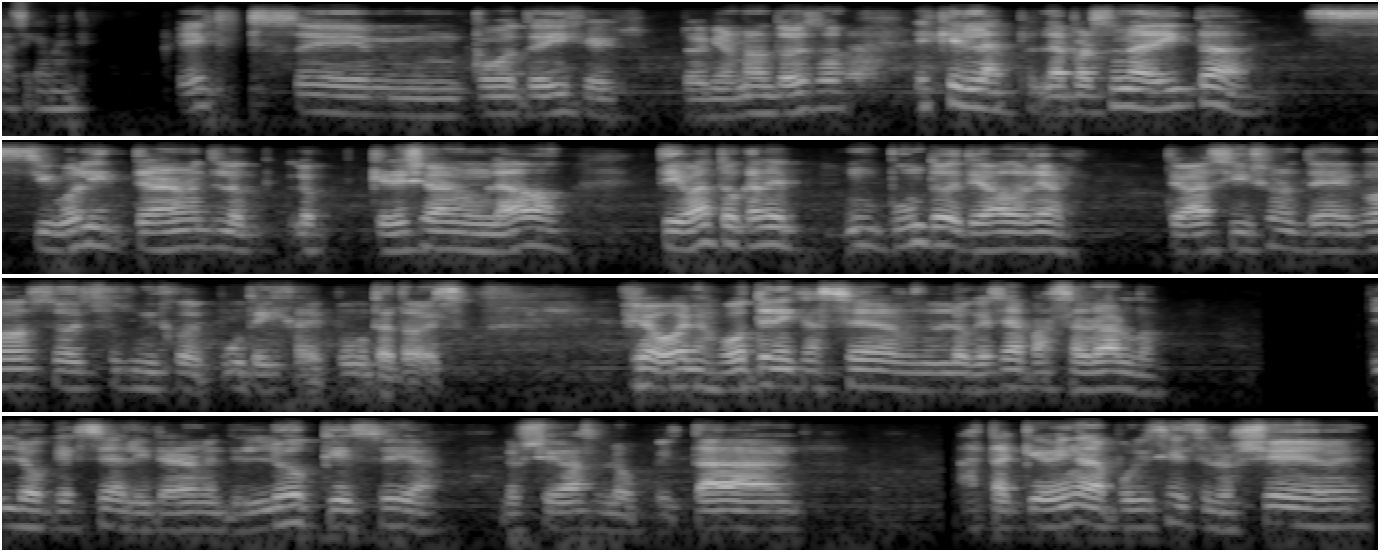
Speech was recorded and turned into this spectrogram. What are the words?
básicamente. Es, em, como te dije, lo de mi hermano, todo eso, es que la, persona adicta, si vos literalmente lo, lo querés llevar a un lado, te va a tocar un punto que te va a doler. Te va a decir, yo no tengo gozo, sos un hijo de puta, hija de puta, todo eso. Pero bueno, vos tenés que hacer lo que sea para salvarlo. Lo que sea, literalmente, lo que sea. Lo llevas al hospital, hasta que venga la policía y se lo lleve.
